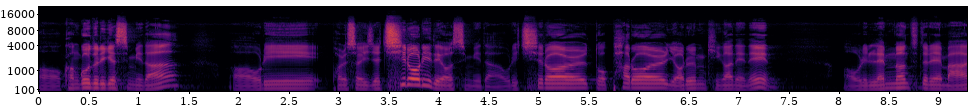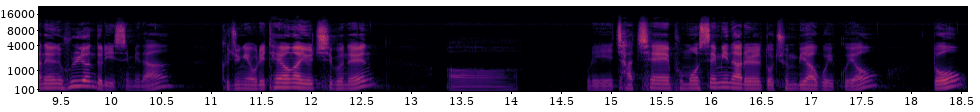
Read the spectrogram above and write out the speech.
어, 광고 드리겠습니다. 어, 우리 벌써 이제 7월이 되었습니다. 우리 7월 또 8월 여름 기간에는 어, 우리 랩넌트들의 많은 훈련들이 있습니다. 그 중에 우리 태영아 유치부는 어, 우리 자체 부모 세미나를 또 준비하고 있고요. 또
